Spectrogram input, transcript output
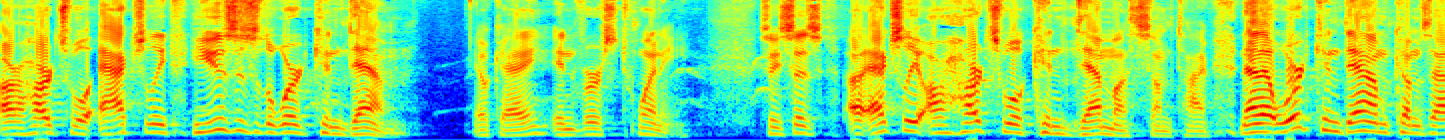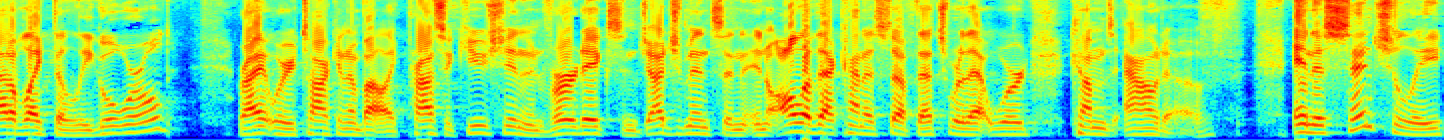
Our hearts will actually, he uses the word condemn, okay, in verse 20. So he says, uh, actually, our hearts will condemn us sometime. Now, that word condemn comes out of like the legal world, right? Where you're talking about like prosecution and verdicts and judgments and, and all of that kind of stuff. That's where that word comes out of. And essentially,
